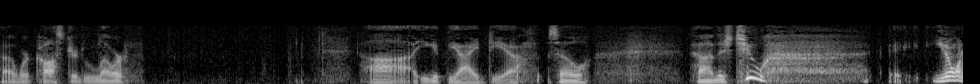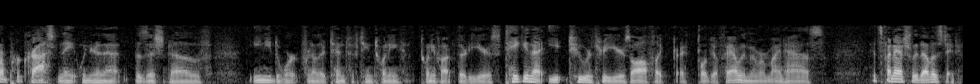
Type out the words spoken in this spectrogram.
uh, where costs are lower. Uh, you get the idea. So uh, there's two. You don't want to procrastinate when you're in that position of you need to work for another 10, 15, 20, 25, 30 years. Taking that two or three years off, like I told you, a family member of mine has, it's financially devastating.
